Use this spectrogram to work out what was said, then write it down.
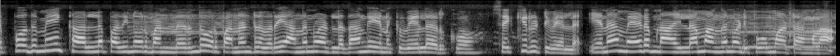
எப்போதுமே காலைல பதினோரு மணிலேருந்து ஒரு பன்னெண்டரை வரை அங்கன்வாடியில் தாங்க எனக்கு வேலை இருக்கும். செக்யூரிட்டி வேலை. ஏன்னா மேடம் நான் இல்லாமல் அங்கன்வாடி போக மாட்டாங்களாம்.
